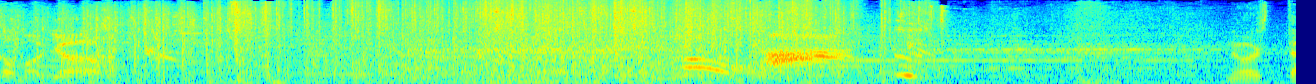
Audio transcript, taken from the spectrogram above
como yo. No estaré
